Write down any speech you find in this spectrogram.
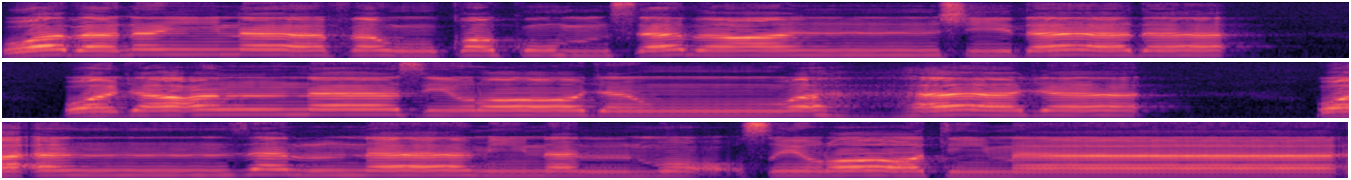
وبنينا فوقكم سبعا شدادا وجعلنا سراجا وهاجا وأنزلنا من المعصرات ماء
